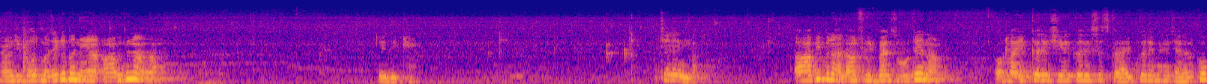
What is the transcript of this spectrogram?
हाँ जी, बहुत मज़े के बने हैं, आप भी बनाना ये देखें। चले नहीं। आप भी बनाना और फीडबैक ज़रूर देना। और लाइक करें शेयर करें सब्सक्राइब करें मेरे चैनल को।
